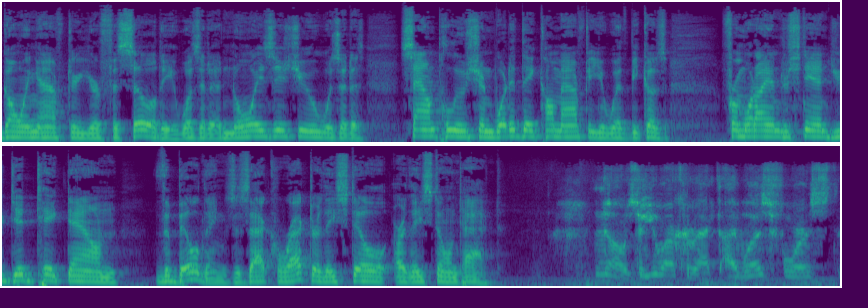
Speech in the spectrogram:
going after your facility? Was it a noise issue? Was it a sound pollution? What did they come after you with? Because from what I understand, you did take down the buildings. Is that correct? Are they still are they still intact? No, so you are correct. I was forced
